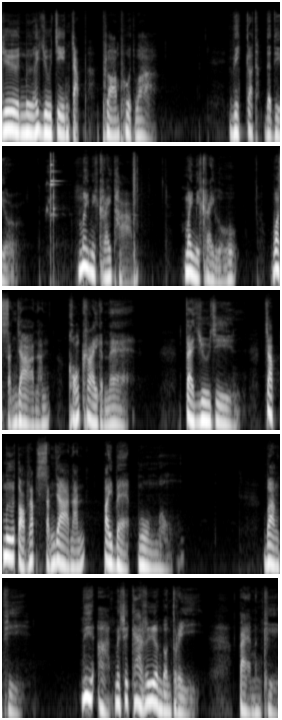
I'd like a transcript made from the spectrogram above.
ยื่นมือให้ยูจีนจับ พร้อมพูดว่า we got the deal ไม่มีใครถาม ไม่มีใครรู้ ว่าสัญญานั้นของใครกันแน่ แต่ยูจีนจับมือตอบรับสัญญานั้นไปแบบงงงๆบางที นี่อาจไม่ใช่แค่เรื่องดนตรี แต่มันคือ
